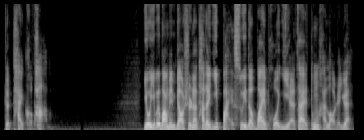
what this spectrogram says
这太可怕了。有一位网民表示呢，他的一百岁的外婆也在东海老人院。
